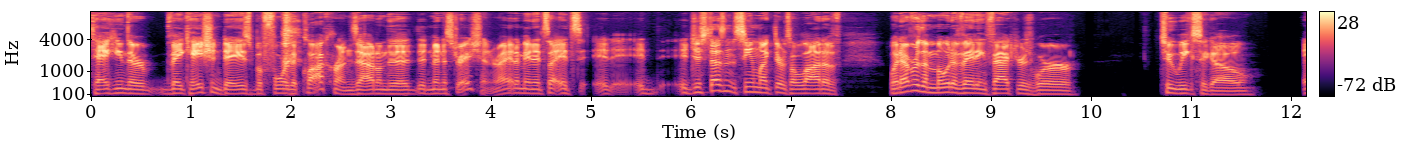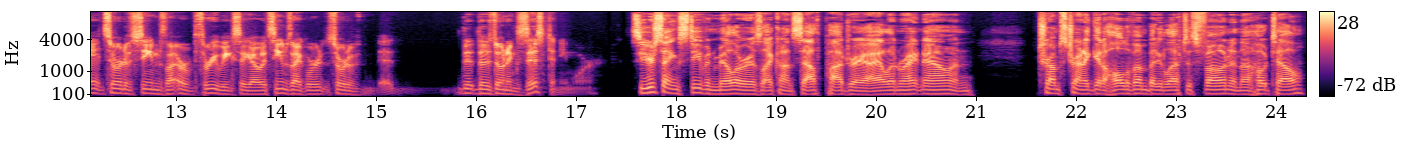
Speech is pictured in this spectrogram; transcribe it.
taking their vacation days before the clock runs out on the, the administration, right? I mean, it's like it's it, it it just doesn't seem like there's a lot of whatever the motivating factors were two weeks ago. It sort of seems like, or three weeks ago, it seems like we're sort of uh, th- those don't exist anymore. So you're saying Stephen Miller is like on South Padre Island right now, and Trump's trying to get a hold of him, but he left his phone in the hotel.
